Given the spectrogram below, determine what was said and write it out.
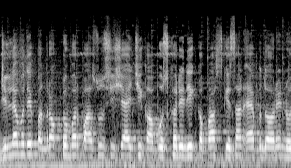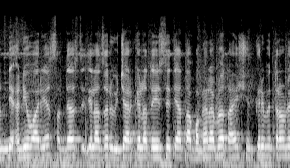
जिल्ह्यामध्ये पंधरा ऑक्टोबरपासून कापूस खरेदी कपास किसान ॲपद्वारे नोंदणी अनिवार्य. सध्या स्थितीला जर विचार केला तर ही स्थिती आता बघायला मिळत आहे. शेतकरी मित्रांनो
